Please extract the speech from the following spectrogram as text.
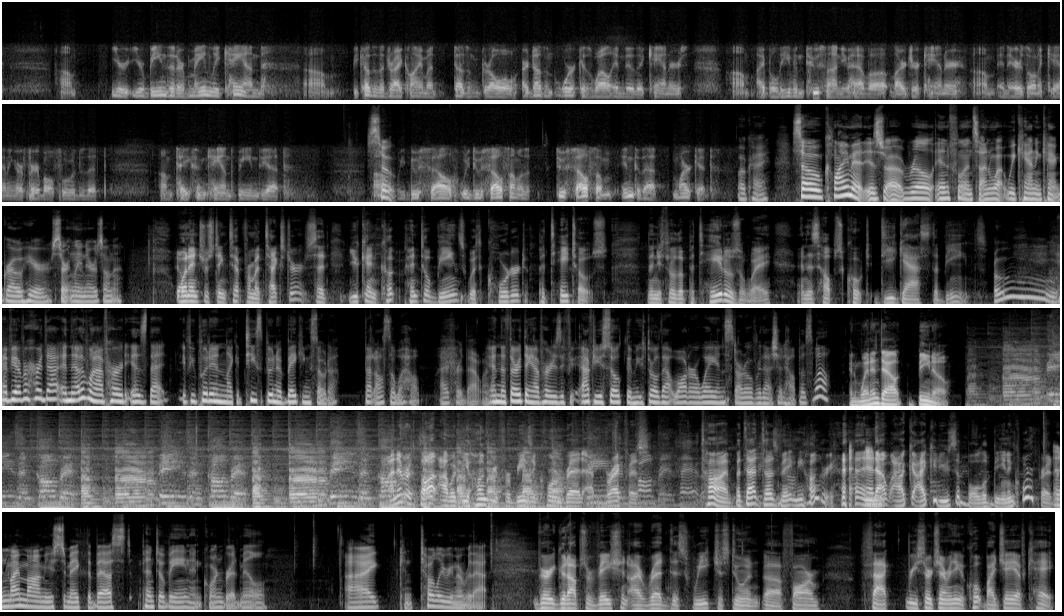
Um, your your beans that are mainly canned um, because of the dry climate doesn't grow or doesn't work as well into the canners. Um, I believe in Tucson you have a larger canner um, in Arizona Canning or Faribault Foods that um, takes and cans beans yet. So um, we do sell we do sell some of the, do sell some into that market. Okay. So climate is a real influence on what we can and can't grow here, certainly in Arizona. One interesting tip from a texter said you can cook pinto beans with quartered potatoes. Then you throw the potatoes away, and this helps, quote, degas the beans. Ooh. Have you ever heard that? And the other one I've heard is that if you put in like a teaspoon of baking soda, that also will help. I've heard that one. And the third thing I've heard is if you, after you soak them, you throw that water away and start over. That should help as well. And when in doubt, Beano. Beans and cornbread. Beans and cornbread. Beans and cornbread. I never thought I would be hungry for beans and cornbread at breakfast time, but that does make me hungry. and And- now I, c- I could use a bowl of bean and cornbread. And my mom used to make the best pinto bean and cornbread meal. I can totally remember that. Very good observation I read this week, just doing uh, farm fact research and everything. A quote by JFK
